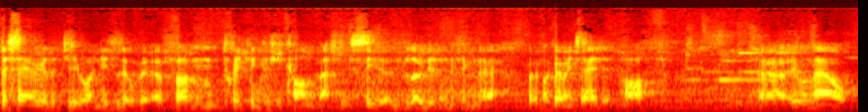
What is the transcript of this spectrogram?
this area of the GUI needs a little bit of um, tweaking because you can't actually see that you've loaded anything there. But if I go into edit path, uh, it will now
